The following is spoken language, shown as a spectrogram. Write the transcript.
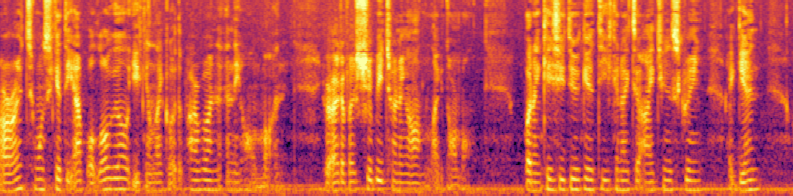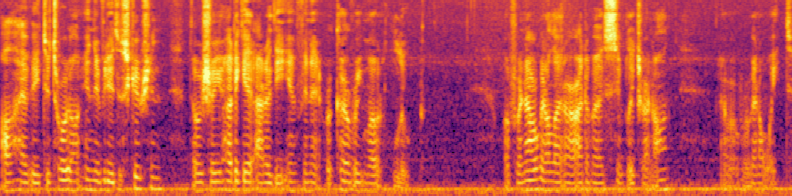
Alright, once you get the Apple logo, you can let go of the power button and the home button. Your iDevice should be turning on like normal. But in case you do get the connect to iTunes screen, again, I'll have a tutorial in the video description that will show you how to get out of the infinite recovery mode loop. But for now, we're going to let our iDevice simply turn on, and we're going to wait.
